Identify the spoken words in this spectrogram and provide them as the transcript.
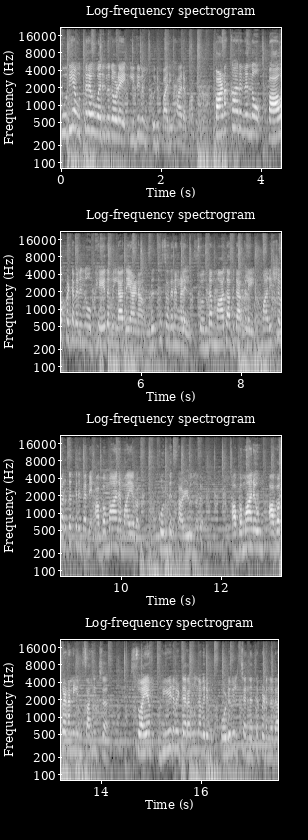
പുതിയ ഉത്തരവ് വരുന്നതോടെ ഇതിനും ഒരു പരിഹാരമാകും. പണക്കാരനെന്നോ പാവപ്പെട്ടവനെന്നോ ഭേദമില്ലാതെയാണ് വൃദ്ധസദനങ്ങളിൽ സ്വന്തം മാതാപിതാക്കളെ മനുഷ്യവർഗത്തിന് തന്നെ അപമാനമായവർ കൊണ്ട് തള്ളുന്നത്. അപമാനവും അവഗണനയും സഹിച്ച് സ്വയം വീട് വിട്ടിറങ്ങുന്നവരും ഒടുവിൽ ചെന്നെത്തപ്പെടുന്നത്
